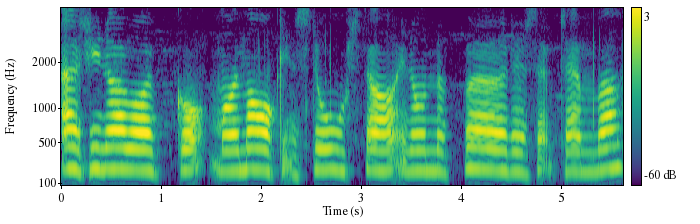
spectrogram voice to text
as you know, I've got my market stall starting on the 3rd of September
